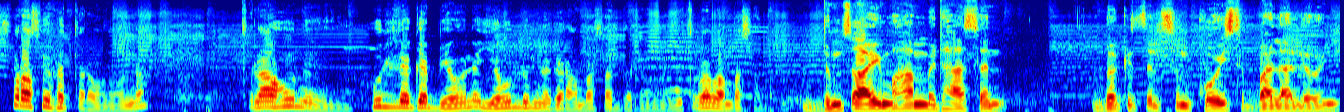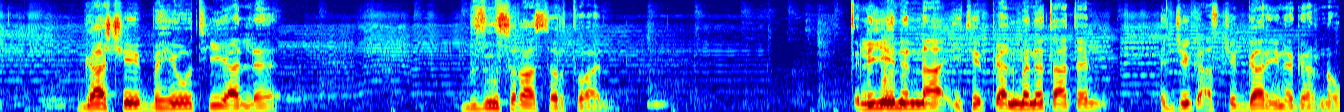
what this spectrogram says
እሱ ራሱ የፈጠረው ነው እና ጥላሁን ሁለገብ የሆነ የሁሉም ነገር አምባሳደር ነው፣ የጥበብ አምባሳደር። ድምፃዊ መሐመድ ሐሰን በቅጽል ስም ኮይስ እባላለሁኝ። ጋሼ በህይወት እያለ ብዙ ስራ ሰርቷል። ጥልዬንና ኢትዮጵያን መነጣጠል እጅግ አስቸጋሪ ነገር ነው።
